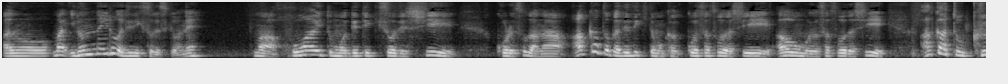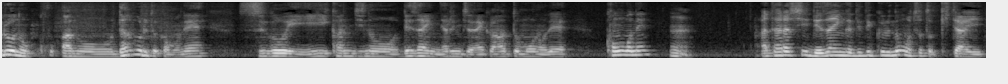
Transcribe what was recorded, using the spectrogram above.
あのまあいろんな色が出てきそうですけどね。まあホワイトも出てきそうですしこれそうだな。赤とか出てきてもかっこよさそうだし青も良さそうだし赤と黒のあのダブルとかもねすごいいい感じのデザインになるんじゃないかなと思うので今後ね、うん、新しいデザインが出てくるのもちょっと期待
